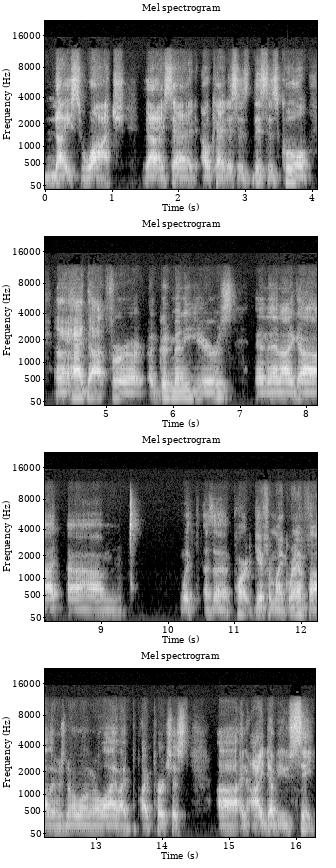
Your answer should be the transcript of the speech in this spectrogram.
nice watch that I said, okay, this is this is cool. And I had that for a good many years. And then I got um, with as a part gift from my grandfather, who's no longer alive. I, I purchased uh, an IWC.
